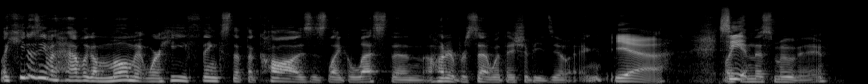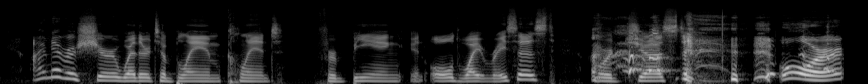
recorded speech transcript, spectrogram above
like he doesn't even have like a moment where he thinks that the cause is like less than 100% what they should be doing. yeah. Like See, in this movie. I'm never sure whether to blame Clint for being an old white racist or just or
